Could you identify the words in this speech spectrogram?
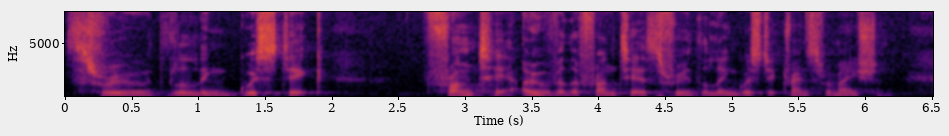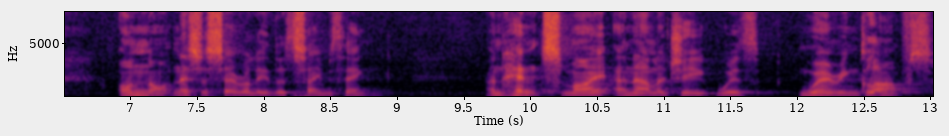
through the linguistic frontier, over the frontier through the linguistic transformation, are not necessarily the same thing. And hence my analogy with wearing gloves.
